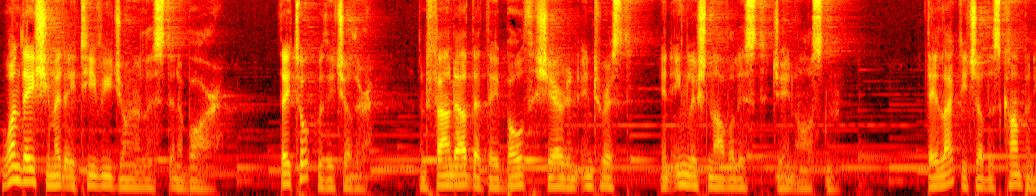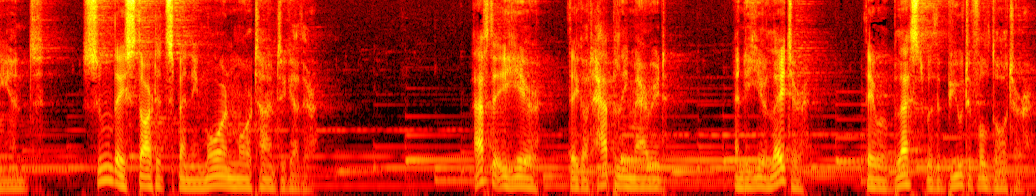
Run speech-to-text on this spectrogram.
One day she met a TV journalist in a bar. They talked with each other and found out that they both shared an interest in English novelist Jane Austen. They liked each other's company and soon they started spending more and more time together. After a year, they got happily married, and a year later, they were blessed with a beautiful daughter.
